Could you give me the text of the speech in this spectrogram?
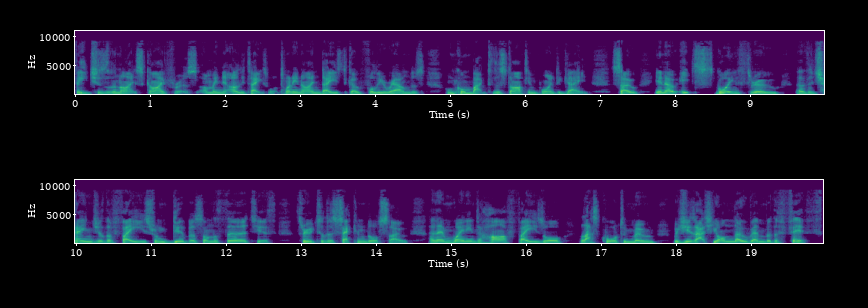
features of the night sky for us. I mean, it only takes what 29 days to go fully around us and come back to the starting point again. So you know it's going through uh, the change of the phase from gibbous on the 30th through to the second or so, and then went into half phase or last quarter moon, which is actually on November the 5th.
